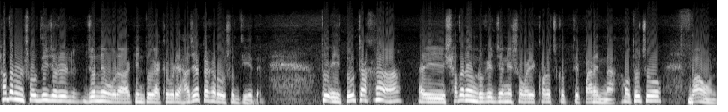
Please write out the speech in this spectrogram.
সাধারণ সর্দি জ্বরের জন্য ওরা কিন্তু একেবারে হাজার টাকার ওষুধ দিয়ে দেন। তো এত টাকা এই সাধারণ রোগের জন্য সবাই খরচ করতে পারেন না। অথচ বাউন্ড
